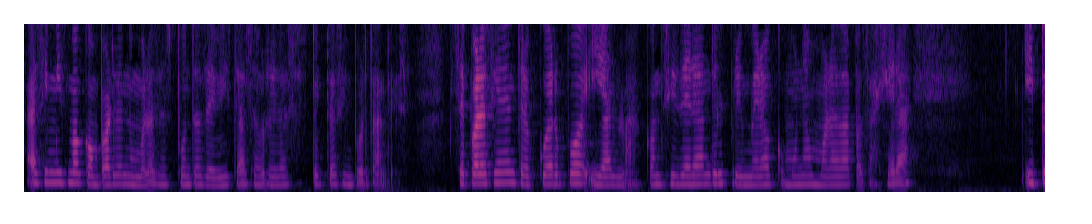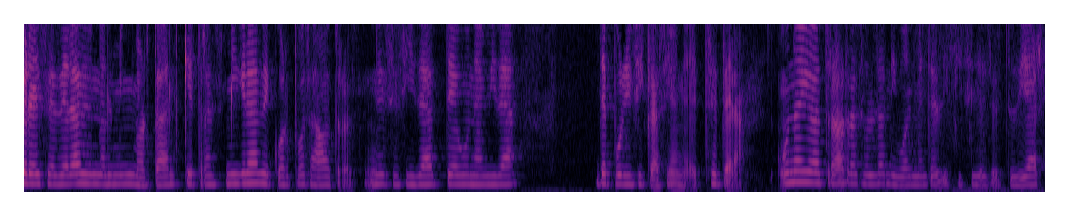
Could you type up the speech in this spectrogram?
Asimismo, comparten numerosos puntos de vista sobre los aspectos importantes. Separación entre cuerpo y alma, considerando el primero como una morada pasajera y precedera de un alma inmortal que transmigra de cuerpos a otros, necesidad de una vida de purificación, etc. Uno y otro resultan igualmente difíciles de estudiar,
